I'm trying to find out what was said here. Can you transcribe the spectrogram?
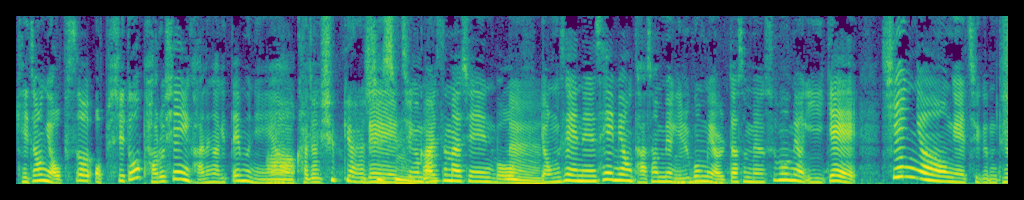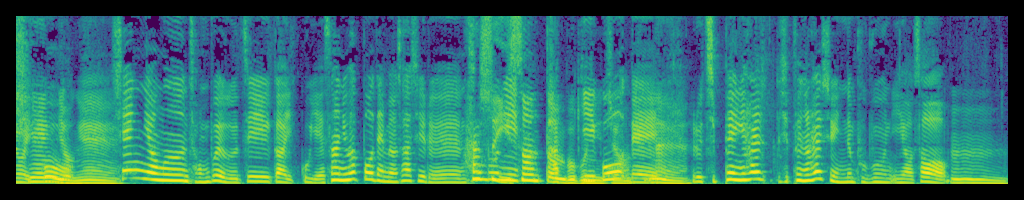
개정이 없어 없이도 바로 시행이 가능하기 때문이에요. 아, 가장 쉽게 할수 네, 있습니까? 지금 말씀하신 뭐 네. 영세는 3명, 5명, 7명, 15명, 20명 이게 시행령에 지금 되어 시행령에. 있고 시행령은 정부의 의지가 있고 예산이 확보되면 사실은 할 수 있었던 부분이죠. 네. 네. 그리고 집행이 할 집행을 할 수 있는 부분이어서 음.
